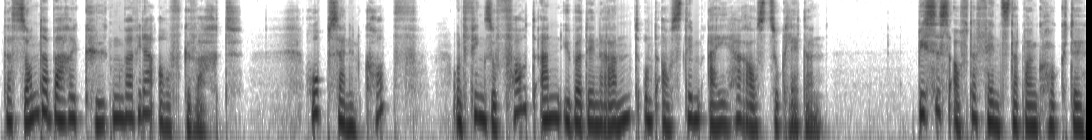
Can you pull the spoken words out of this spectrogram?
Das sonderbare Küken war wieder aufgewacht, hob seinen Kopf und fing sofort an, über den Rand und aus dem Ei herauszuklettern, bis es auf der Fensterbank hockte.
